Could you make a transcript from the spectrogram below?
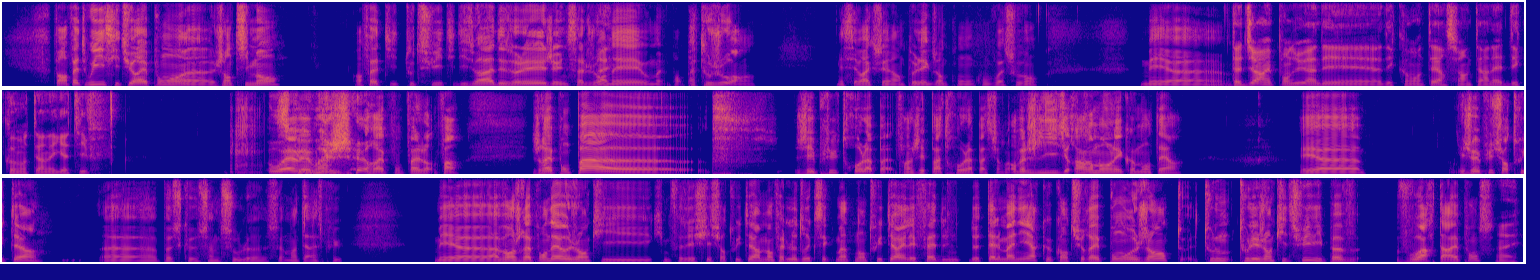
Enfin, en fait, oui, si tu réponds euh, gentiment, en fait, ils, tout de suite, ils disent Ah, désolé, j'ai une sale journée. Ou... Bon, pas toujours, hein. Mais c'est vrai que c'est un peu l'exemple qu'on, voit souvent. Mais. euh, T'as déjà répondu à des, à des commentaires sur Internet, des commentaires négatifs? Ouais, Parce mais que- moi, je réponds pas. Enfin, je réponds pas. euh, J'ai plus trop la. pa- Enfin, j'ai pas trop la patience. En fait, je lis rarement les commentaires. Et, euh, et je vais plus sur Twitter. Euh, parce que ça me saoule, ça m'intéresse plus. Mais euh, avant, je répondais aux gens qui, qui me faisaient chier sur Twitter. Mais en fait, le truc, c'est que maintenant, Twitter, il est fait de telle manière que quand tu réponds aux gens, tous les gens qui te suivent, ils peuvent voir ta réponse. Ouais.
